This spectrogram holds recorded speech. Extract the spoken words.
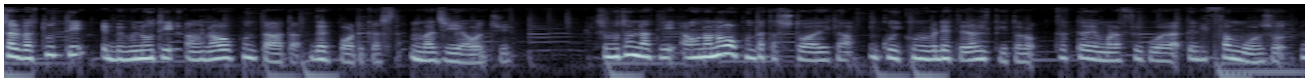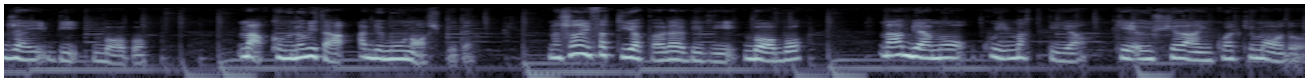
Salve a tutti e benvenuti a una nuova puntata del podcast Magia Oggi. Siamo tornati a una nuova puntata storica in cui, come vedete dal titolo, tratteremo la figura del famoso J.B. Bobo. Ma come novità abbiamo un ospite. Non sono infatti io a parlarvi di Bobo, ma abbiamo qui Mattia che riuscirà in qualche modo,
